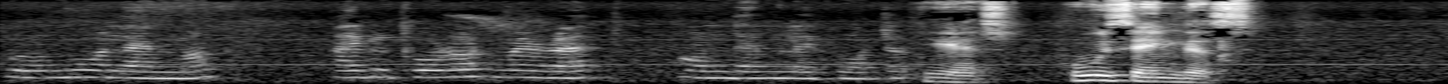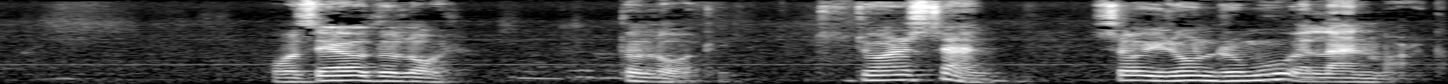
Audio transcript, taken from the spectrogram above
who remove a landmark. I will pour out my wrath on them like water. Yes. Who is saying this? Hosea or the Lord? The Lord. Do you understand? So you don't remove a landmark.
